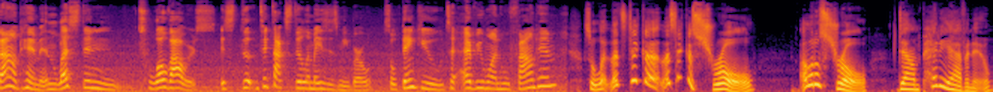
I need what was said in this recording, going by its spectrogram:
found him in less than 12 hours. It's still, TikTok still amazes me, bro. So thank you to everyone who found him. So let, let's take a let's take a stroll, a little stroll down Petty Avenue,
